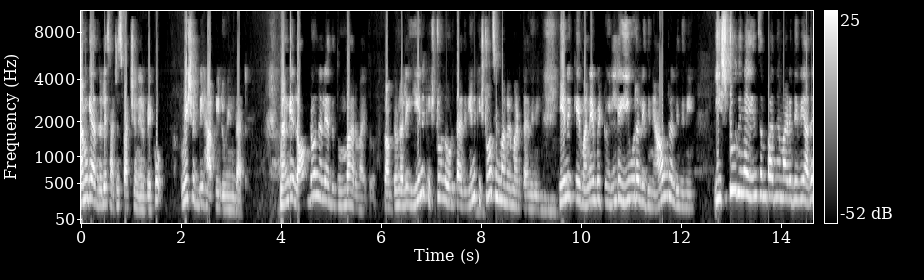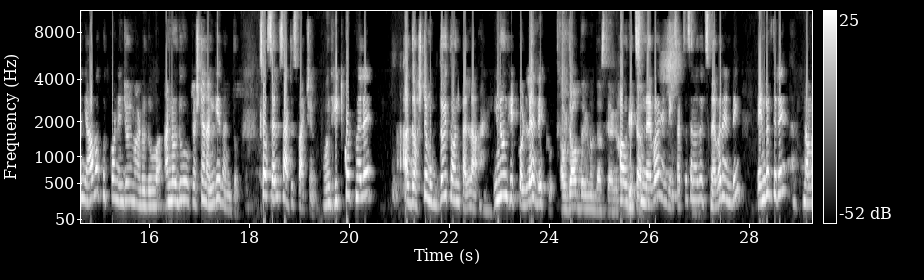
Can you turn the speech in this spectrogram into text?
ನಮ್ಗೆ ಅದರಲ್ಲಿ ಸ್ಯಾಟಿಸ್ಫ್ಯಾಕ್ಷನ್ ಇರಬೇಕು. We should be happy doing that ನನ್ಗೆ ಲಾಕ್ ಡೌನ್ ಅಲ್ಲಿ ಅದು ತುಂಬಾ ಅರ್ವಾಯ್ತು. ಲಾಕ್ ಡೌನ್ ಅಲ್ಲಿ ಏನಕ್ಕೆ ಇಷ್ಟೊಂದು ಓಡ್ತಾ ಇದೀನಿ, ಏನಕ್ಕೆ ಇಷ್ಟೊಂದು ಸಿನಿಮಾಗಳು ಮಾಡ್ತಾ ಇದೀನಿ, ಏನಕ್ಕೆ ಮನೆ ಬಿಟ್ಟು ಇಲ್ಲಿ ಈ ಊರಲ್ಲಿ ಇದೀನಿ ಆ ಊರಲ್ಲಿ ಇದೀನಿ ಇಷ್ಟು ದಿನ ಏನ್ ಸಂಪಾದನೆ ಮಾಡಿದೀವಿ ಅದನ್ನ ಯಾವಾಗ ಕುತ್ಕೊಂಡು ಎಂಜಾಯ್ ಮಾಡೋದು ಅನ್ನೋದು ಪ್ರಶ್ನೆ ನನ್ಗೆ ಬಂತು. ಸೊ ಸೆಲ್ಫ್ ಸ್ಯಾಟಿಸ್ಫ್ಯಾಕ್ಷನ್ ಒಂದ್ ಹಿಟ್ ಕೊಟ್ಮೇಲೆ ಅದು ಅಷ್ಟೇ ಮುಗ್ದೋಯ್ತು ಅಂತಲ್ಲ. ಇನ್ನೊಂದು ಹಿಟ್ ಕೊಡ್ಲೇಬೇಕು. ಹೌದು ಆಗುತ್ತೆ. ಇಟ್ಸ್ ನೆವರ್ ಎಂಡಿಂಗ್ ಸಕ್ಸಸ್ ಅನ್ನೋದು it's never ending end of the day ನಮ್ಮ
